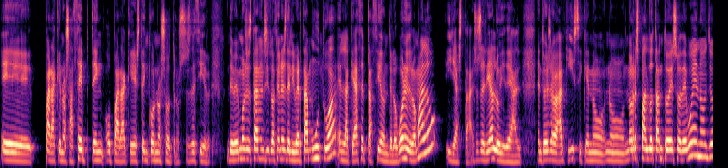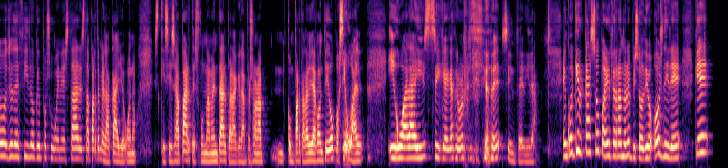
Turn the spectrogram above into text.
Eh, para que nos acepten o para que estén con nosotros. Es decir, debemos estar en situaciones de libertad mutua en la que hay aceptación de lo bueno y de lo malo y ya está. Eso sería lo ideal. Entonces aquí sí que no, no, no respaldo tanto eso de, bueno, yo, yo decido que por su bienestar esta parte me la callo. Bueno, es que si esa parte es fundamental para que la persona comparta la vida contigo, pues igual. Igual ahí sí que hay que hacer un ejercicio de sinceridad. En cualquier caso, para ir cerrando el episodio, os diré que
